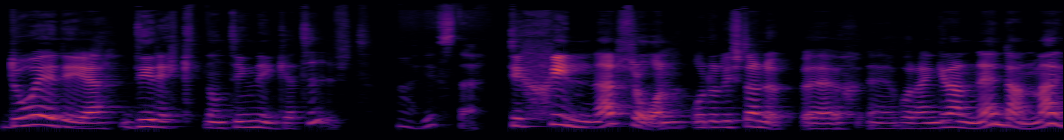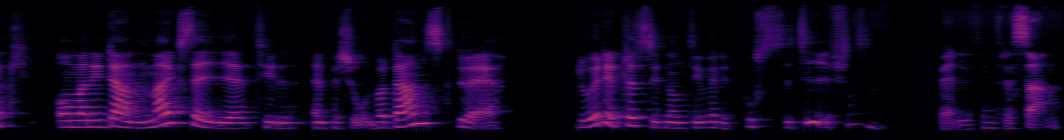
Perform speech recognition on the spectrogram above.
då är det direkt någonting negativt. Ja, just det. Till skillnad från, och då lyfter han upp eh, eh, våran granne Danmark. Om man i Danmark säger till en person vad dansk du är, då är det plötsligt någonting väldigt positivt. Mm. Väldigt intressant.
